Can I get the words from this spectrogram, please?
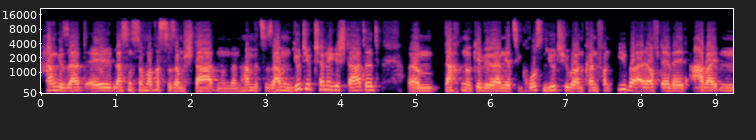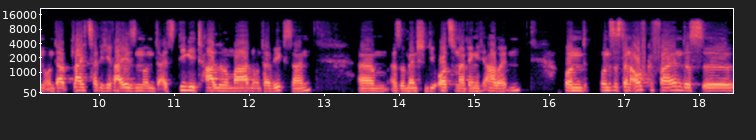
haben gesagt, ey, lass uns doch mal was zusammen starten. Und dann haben wir zusammen einen YouTube-Channel gestartet, ähm, dachten, okay, wir werden jetzt die großen YouTuber und können von überall auf der Welt arbeiten und da gleichzeitig reisen und als digitale Nomaden unterwegs sein. Ähm, also Menschen, die ortsunabhängig arbeiten. Und uns ist dann aufgefallen, dass äh,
